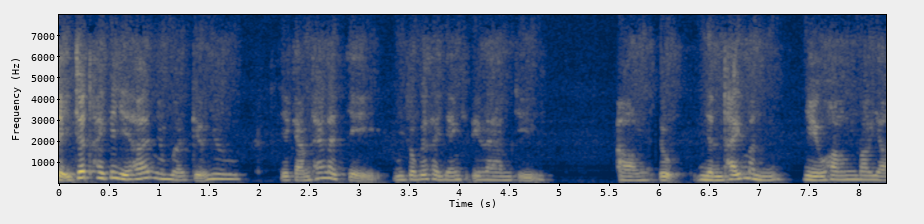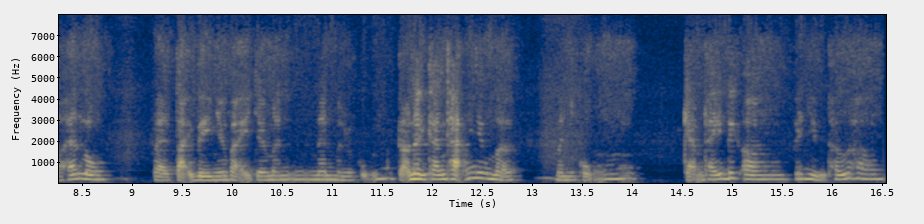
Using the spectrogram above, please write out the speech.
chỉ trích hay cái gì hết nhưng mà kiểu như chị cảm thấy là chị trong cái thời gian chị đi làm chị uh, được nhìn thấy mình nhiều hơn bao giờ hết luôn. Và tại vì như vậy cho nên nên mình cũng trở nên căng thẳng nhưng mà mình cũng cảm thấy biết ơn với nhiều thứ hơn.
